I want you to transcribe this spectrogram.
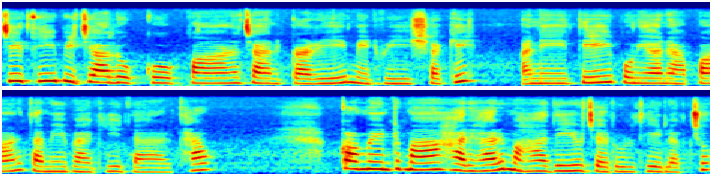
જેથી બીજા લોકો પણ જાણકારી મેળવી શકે અને તે પુણ્યના પણ તમે ભાગીદાર થાવ. કોમેન્ટમાં હર હર મહાદેવ જરૂરથી લખજો.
